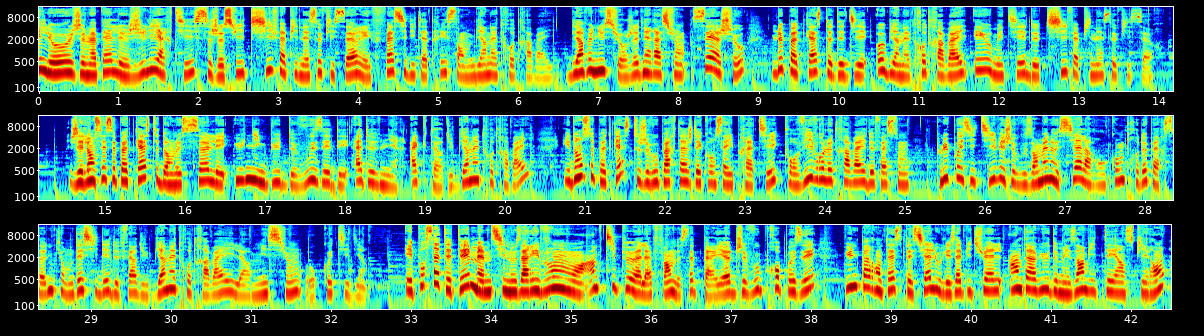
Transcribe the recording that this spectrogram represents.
Hello, je m'appelle Julie Artis, je suis Chief Happiness Officer et facilitatrice en bien-être au travail. Bienvenue sur Génération CHO, le podcast dédié au bien-être au travail et au métier de Chief Happiness Officer. J'ai lancé ce podcast dans le seul et unique but de vous aider à devenir acteur du bien-être au travail. Et dans ce podcast, je vous partage des conseils pratiques pour vivre le travail de façon plus positive et je vous emmène aussi à la rencontre de personnes qui ont décidé de faire du bien-être au travail leur mission au quotidien. Et pour cet été, même si nous arrivons un petit peu à la fin de cette période, je vous proposer une parenthèse spéciale où les habituelles interviews de mes invités inspirants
